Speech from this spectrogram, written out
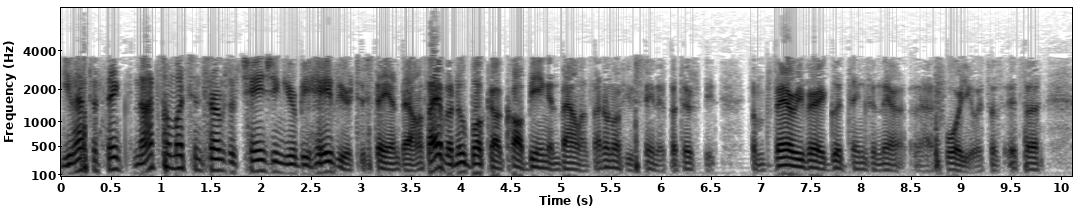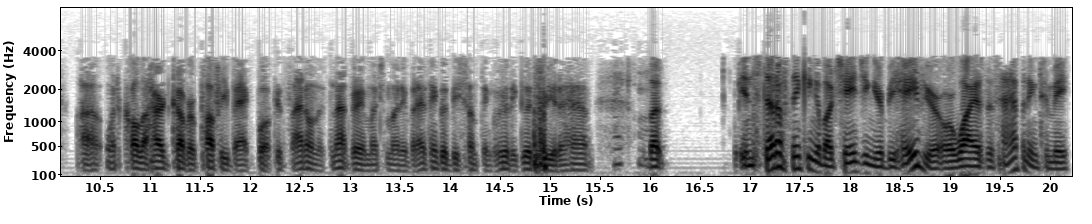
you have to think not so much in terms of changing your behavior to stay in balance. I have a new book out called Being in Balance. I don't know if you've seen it, but there's some very very good things in there uh, for you. It's a it's a uh, what's called a hardcover puffy back book. It's I don't it's not very much money, but I think it would be something really good for you to have. Okay. But instead of thinking about changing your behavior or why is this happening to me,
